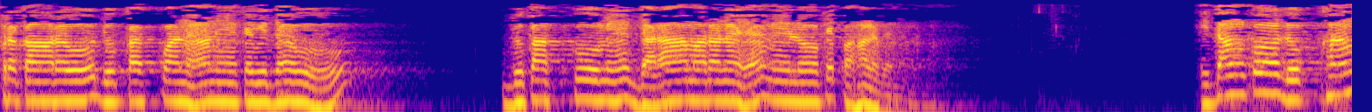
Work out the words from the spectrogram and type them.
ප්‍රකාරෝ දුක්ඛ වන අනේක විධෝ දුකක් වූ මේ ජරා මරණය මේ ලෝකේ පහළ වෙනවා. ඉදංකෝ දුක්ඛං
